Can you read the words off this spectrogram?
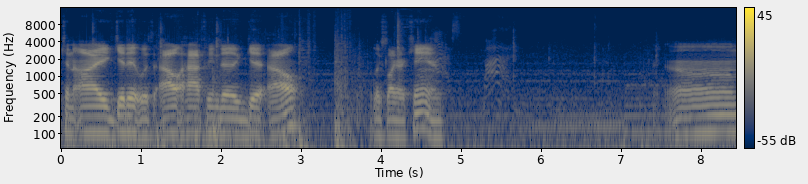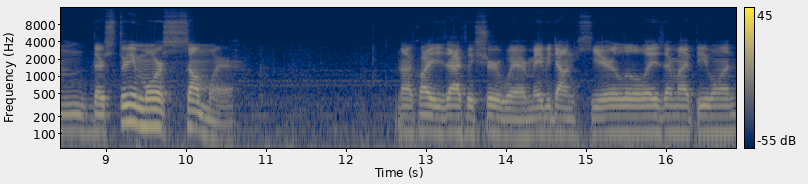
Can I get it without having to get out? Looks like I can. Um, there's three more somewhere. Not quite exactly sure where. Maybe down here a little ways there might be one.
